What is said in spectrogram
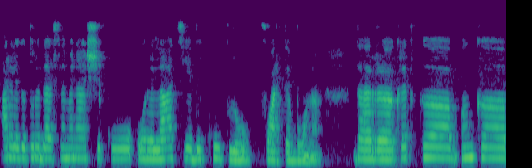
are legătură de asemenea și cu o relație de cuplu foarte bună. Dar uh, cred că încă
